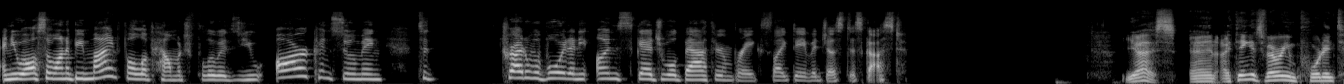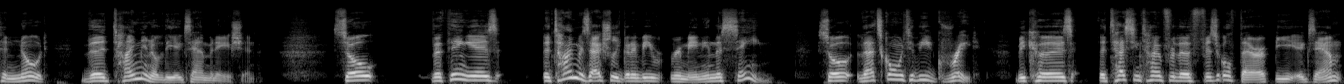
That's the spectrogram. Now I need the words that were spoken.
And you also want to be mindful of how much fluids you are consuming to try to avoid any unscheduled bathroom breaks like David just discussed. Yes, and I think it's very important to note the timing of the examination. So the thing is, the time is actually going to be remaining the same. So that's going to be great because the testing time for the physical therapy exam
